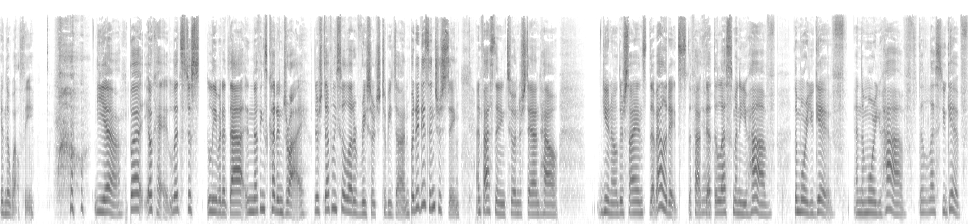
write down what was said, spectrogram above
in the wealthy. yeah, but okay, let's just leave it at that. And nothing's cut and dry. There's definitely still a lot of research to be done, but it is interesting and fascinating to understand how, you know, there's science that validates the fact yeah. that the less money you have, the more you give, and the more you have, the less you give.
